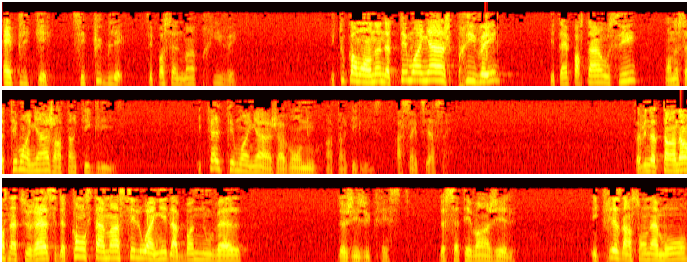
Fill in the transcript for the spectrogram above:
impliqué. C'est public, c'est pas seulement privé. Et tout comme on a notre témoignage privé, qui est important aussi, on a ce témoignage en tant qu'Église. Et quel témoignage avons-nous en tant qu'Église à Saint-Hyacinthe? Vous savez, notre tendance naturelle, c'est de constamment s'éloigner de la bonne nouvelle de Jésus-Christ, de cet évangile. Et Christ, dans son amour,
